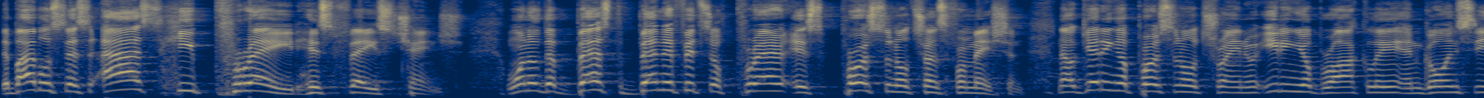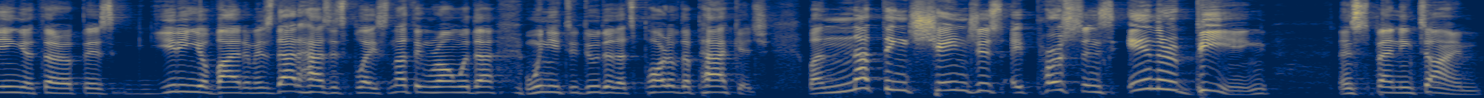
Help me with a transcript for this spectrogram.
The Bible says as he prayed, his face changed. One of the best benefits of prayer is personal transformation. Now getting a personal trainer, eating your broccoli and going seeing your therapist, eating your vitamins, that has its place. Nothing wrong with that. We need to do that. That's part of the package. But nothing changes a person's inner being than spending time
